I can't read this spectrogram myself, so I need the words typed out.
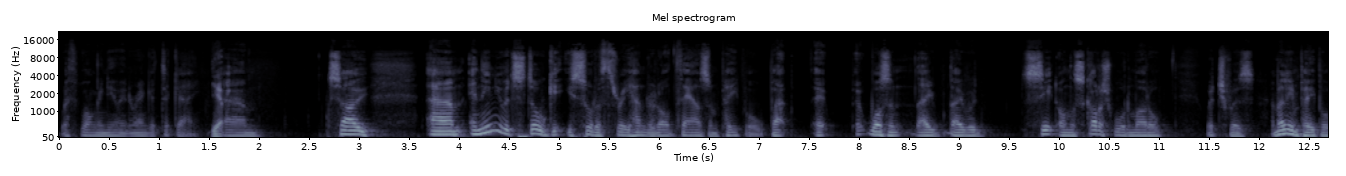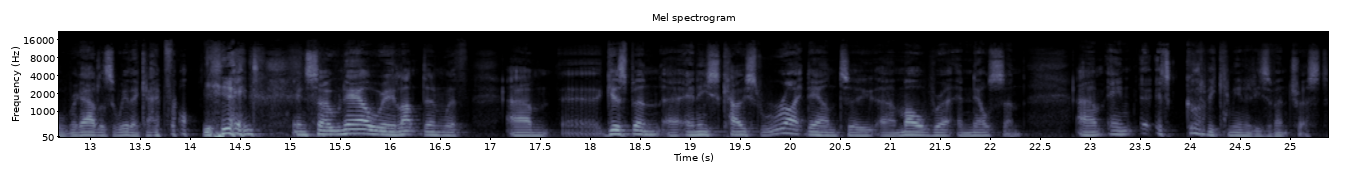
with Wanganui and Rangitikei. Yeah. Um, so, um, and then you would still get your sort of 300 odd thousand people, but it, it wasn't, they, they would set on the Scottish water model which was a million people, regardless of where they came from. Yeah. And, and so now we're lumped in with um, uh, Gisborne uh, and East Coast right down to uh, Marlborough and Nelson. Um, and it's got to be communities of interest.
